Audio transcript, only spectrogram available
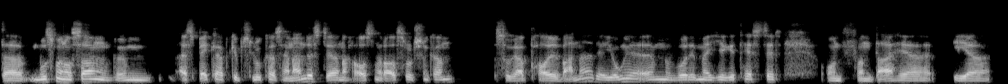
da muss man auch sagen, ähm, als Backup gibt's Lukas Hernandez, der nach außen rausrutschen kann sogar Paul Wanner, der Junge, ähm, wurde mal hier getestet und von daher eher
